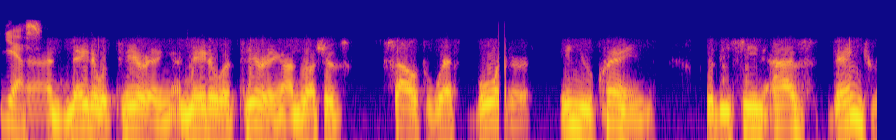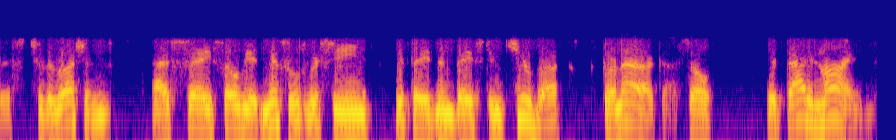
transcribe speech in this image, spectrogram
Yes. And NATO appearing, and NATO appearing on Russia's southwest border in Ukraine would be seen as dangerous to the Russians as, say, Soviet missiles were seen if they'd been based in Cuba for America. So, with that in mind,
